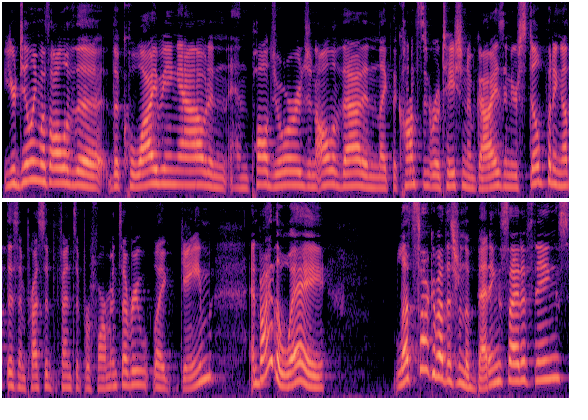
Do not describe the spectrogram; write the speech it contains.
you're dealing with all of the the Kawhi being out and and Paul George and all of that and like the constant rotation of guys and you're still putting up this impressive defensive performance every like game. And by the way, let's talk about this from the betting side of things.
